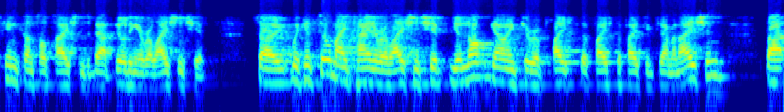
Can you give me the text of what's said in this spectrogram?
skin consultations about building a relationship. So we can still maintain a relationship. You're not going to replace the face-to-face -face examination, but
